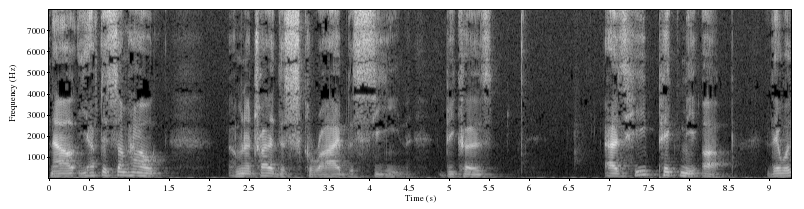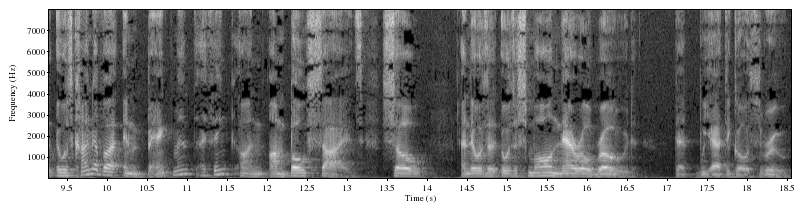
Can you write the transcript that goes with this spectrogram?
Now you have to somehow. I'm going to try to describe the scene because as he picked me up, there was it was kind of an embankment, I think, on on both sides. So, and there was a it was a small narrow road that we had to go through,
